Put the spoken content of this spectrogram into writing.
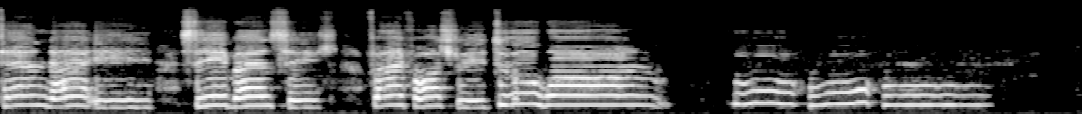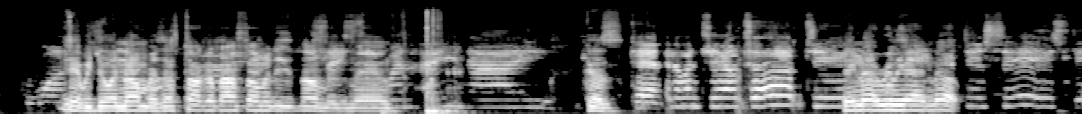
Ten nine seven six five four three two one. Ooh, ooh, ooh. One, Yeah, we doing numbers. Let's talk about some of these numbers, six, man. seven, eight, nine, Cause 10, 11, 12, 13, They not really adding 14, up. 15, 16.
